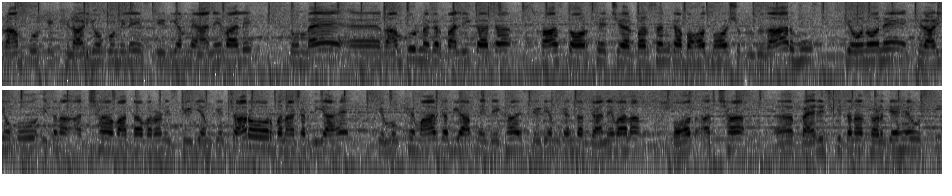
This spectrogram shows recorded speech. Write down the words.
रामपुर के खिलाड़ियों को मिले। स्टेडियम में आने वाले तो मैं रामपुर नगर पालिका का ख़ास तौर से चेयरपर्सन का बहुत बहुत शुक्रगुजार हूँ कि उन्होंने खिलाड़ियों को इतना अच्छा वातावरण स्टेडियम के चारों ओर बना कर दिया है कि मुख्य मार्ग अभी आपने देखा, स्टेडियम के अंदर जाने वाला बहुत अच्छा पेरिस की तरह सड़कें हैं उसकी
